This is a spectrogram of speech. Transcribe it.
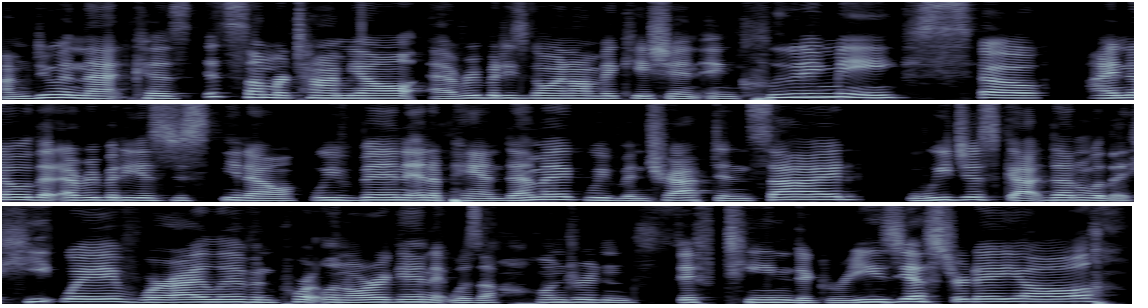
I'm doing that because it's summertime, y'all. Everybody's going on vacation, including me. So I know that everybody is just, you know, we've been in a pandemic, we've been trapped inside. We just got done with a heat wave where I live in Portland, Oregon. It was 115 degrees yesterday, y'all.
